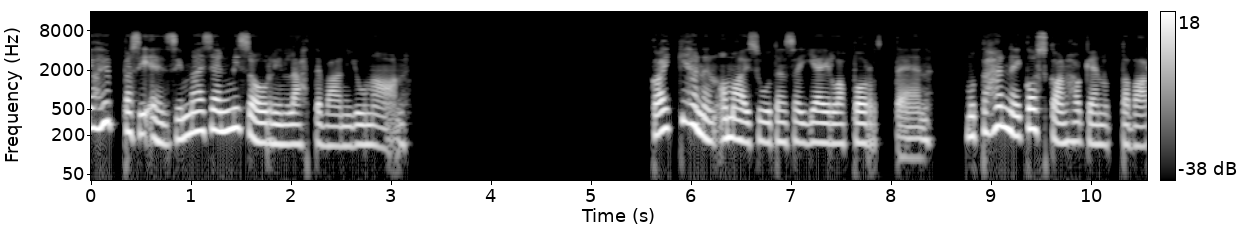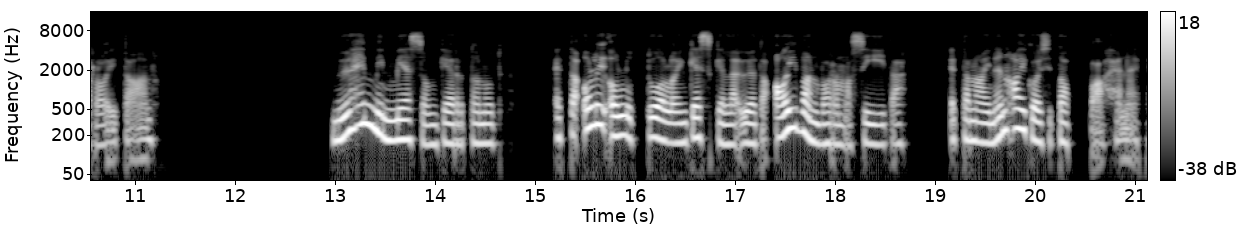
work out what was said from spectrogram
ja hyppäsi ensimmäiseen Missouriin lähtevään junaan. Kaikki hänen omaisuutensa jäi Laportteen, mutta hän ei koskaan hakenut tavaroitaan. Myöhemmin mies on kertonut, että oli ollut tuolloin keskellä yötä aivan varma siitä, että nainen aikoisi tappaa hänet.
